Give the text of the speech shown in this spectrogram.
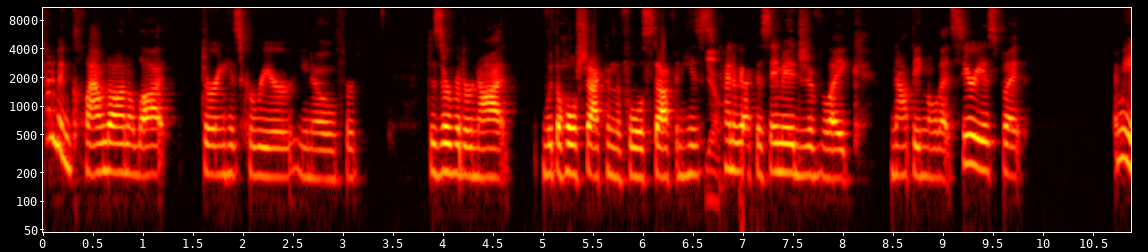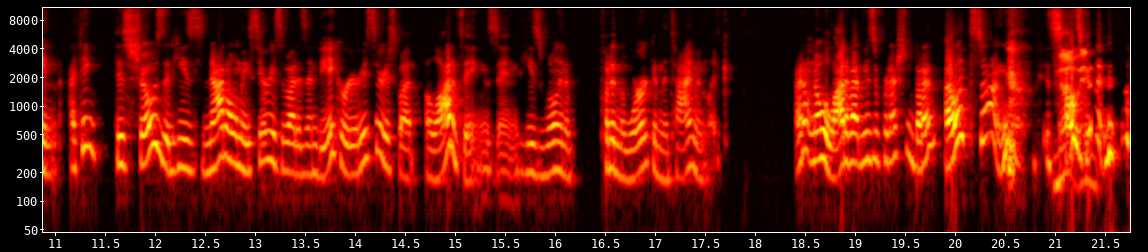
kind of been clowned on a lot during his career, you know, for deserve it or not, with the whole Shaqtin' the Fool stuff. And he's kind of got this image of like not being all that serious. But I mean, I think this shows that he's not only serious about his NBA career, he's serious about a lot of things and he's willing to put in the work and the time and like I don't know a lot about music production, but I, I like the song. it sounds no, good.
